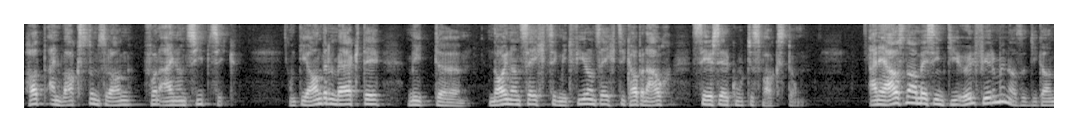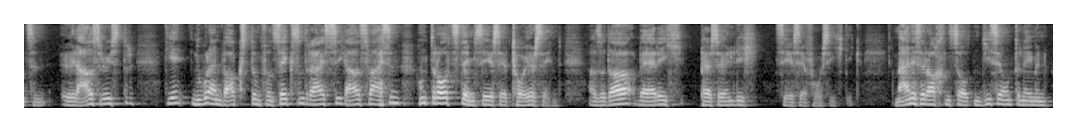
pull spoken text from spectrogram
hat ein Wachstumsrang von 71. Und die anderen Märkte mit äh, 69, mit 64 haben auch sehr, sehr gutes Wachstum. Eine Ausnahme sind die Ölfirmen, also die ganzen Ölausrüster, die nur ein Wachstum von 36 ausweisen und trotzdem sehr, sehr teuer sind. Also da wäre ich persönlich sehr, sehr vorsichtig. Meines Erachtens sollten diese Unternehmen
